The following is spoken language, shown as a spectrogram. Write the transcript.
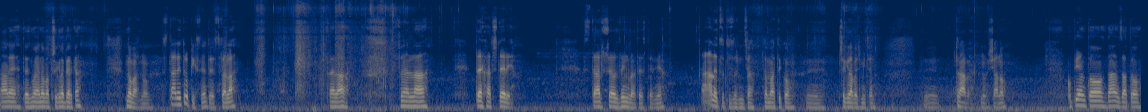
Ale to jest moja nowa przegrabiarka. Nowa, no. Stary Trupix, nie? To jest Fela. Fela. Fela TH4. Starsze od węgla to jest pewnie. Ale co to za różnica? To ma tylko y, przegrabać mi ten y, trawę, no, siano. Kupiłem to, dałem za to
